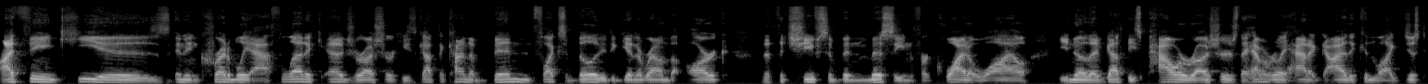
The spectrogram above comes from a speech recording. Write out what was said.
I think he is an incredibly athletic edge rusher. He's got the kind of bend and flexibility to get around the arc that the Chiefs have been missing for quite a while. You know, they've got these power rushers. They haven't really had a guy that can like just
